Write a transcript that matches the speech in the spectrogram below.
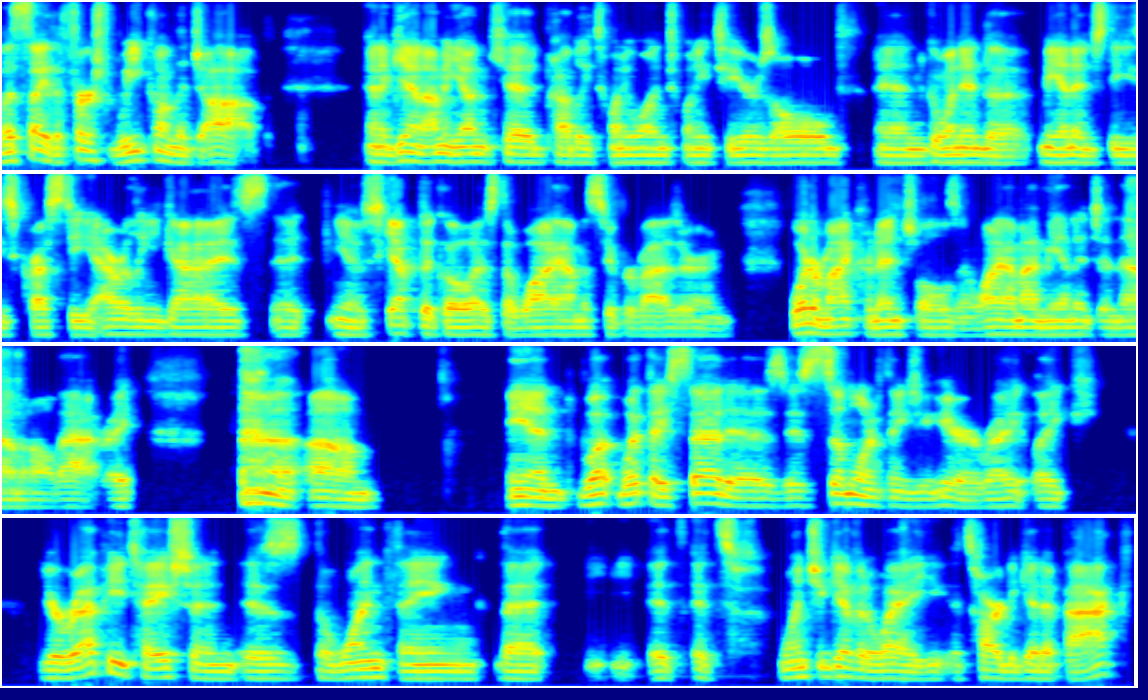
let's say the first week on the job and again i'm a young kid probably 21 22 years old and going in to manage these crusty hourly guys that you know skeptical as to why i'm a supervisor and what are my credentials and why am I managing them and all that, right? um, and what what they said is is similar things you hear, right? Like your reputation is the one thing that it, it's once you give it away, it's hard to get it back.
